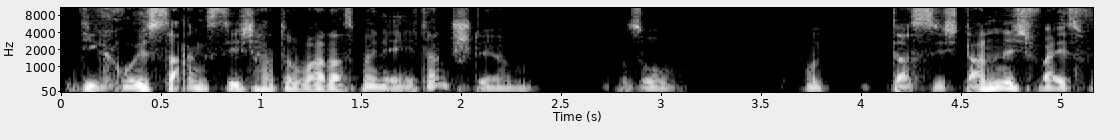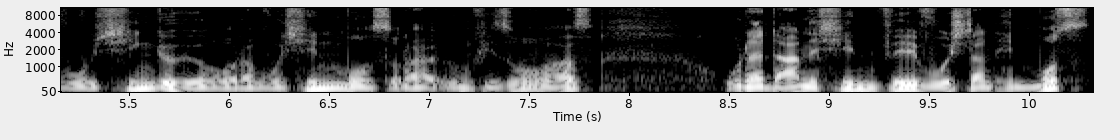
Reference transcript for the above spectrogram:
Die größte Angst, die ich hatte, war, dass meine Eltern sterben. Also, und dass ich dann nicht weiß, wo ich hingehöre oder wo ich hin muss oder irgendwie sowas. Oder da nicht hin will, wo ich dann hin muss.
